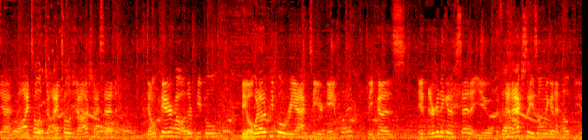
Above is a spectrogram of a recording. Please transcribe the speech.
Yeah. Well, I you told I told Josh. I said, don't care how other people Feel. what other people react to your gameplay because if they're gonna get upset at you, that actually is only gonna help you.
